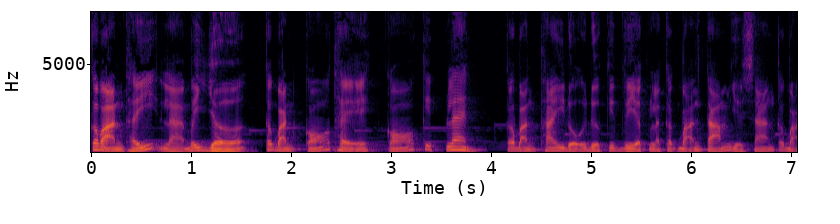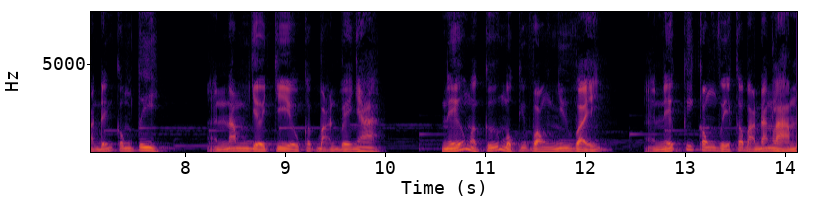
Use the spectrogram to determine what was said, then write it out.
các bạn thấy là bây giờ các bạn có thể có cái plan các bạn thay đổi được cái việc là các bạn 8 giờ sáng các bạn đến công ty 5 giờ chiều các bạn về nhà nếu mà cứ một cái vòng như vậy nếu cái công việc các bạn đang làm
